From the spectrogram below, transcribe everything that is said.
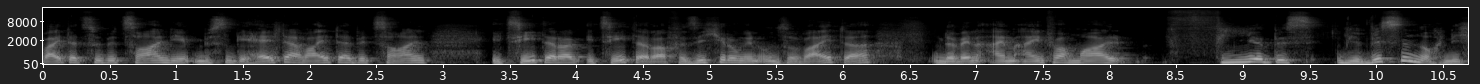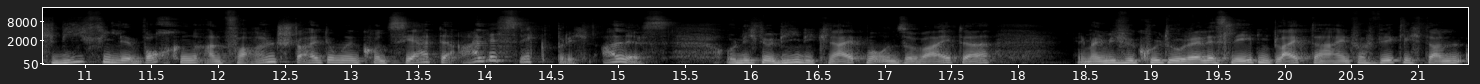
weiter zu bezahlen, die müssen Gehälter weiter bezahlen, etc., etc., Versicherungen und so weiter. Und da wenn einem einfach mal vier bis, wir wissen noch nicht, wie viele Wochen an Veranstaltungen, Konzerte, alles wegbricht, alles. Und nicht nur die, die Kneipen und so weiter. Ich meine, wie viel kulturelles Leben bleibt da einfach wirklich dann,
